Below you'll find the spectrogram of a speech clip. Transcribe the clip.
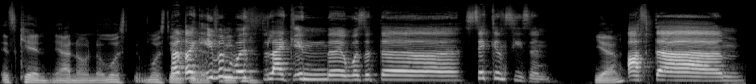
It's Ken. Yeah, no, no, most most. But like even with like in the was it the second season yeah. after um,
